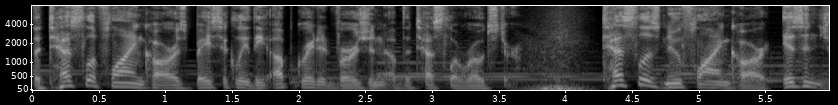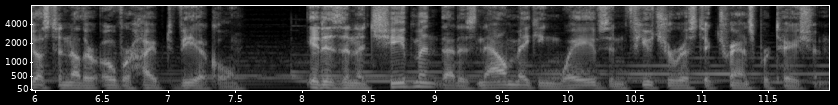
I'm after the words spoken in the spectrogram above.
The Tesla flying car is basically the upgraded version of the Tesla Roadster. Tesla's new flying car isn't just another overhyped vehicle. It is an achievement that is now making waves in futuristic transportation.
